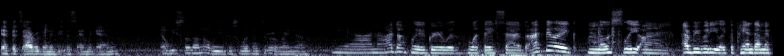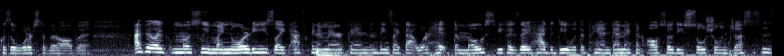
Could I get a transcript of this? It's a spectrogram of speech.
if it's ever going to be the same again. And we still don't know. We're just living through it right now Yeah, no, I definitely agree with what they said, but I feel like mostly um everybody like the pandemic was the worst of it all, but I feel like mostly minorities like African Americans and things like that were hit the most because they had to deal with the pandemic and also these social injustices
